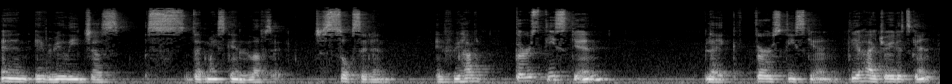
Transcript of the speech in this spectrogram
And it really just, like my skin loves it, just soaks it in. If you have thirsty skin, like thirsty skin, dehydrated skin,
